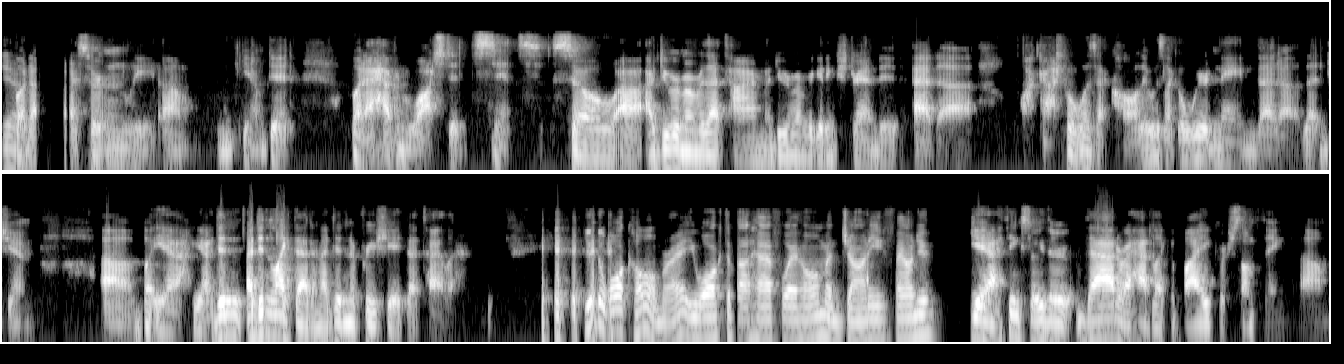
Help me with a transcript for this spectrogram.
yeah. but uh, I certainly um, you know did. But I haven't watched it since. So uh, I do remember that time. I do remember getting stranded at uh, oh gosh, what was that called? It was like a weird name that uh, that gym. Uh, but yeah, yeah, I didn't I didn't like that, and I didn't appreciate that, Tyler you had to walk home, right? You walked about halfway home, and Johnny found you. Yeah, I think so. Either that or I had like a bike or something. Um,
